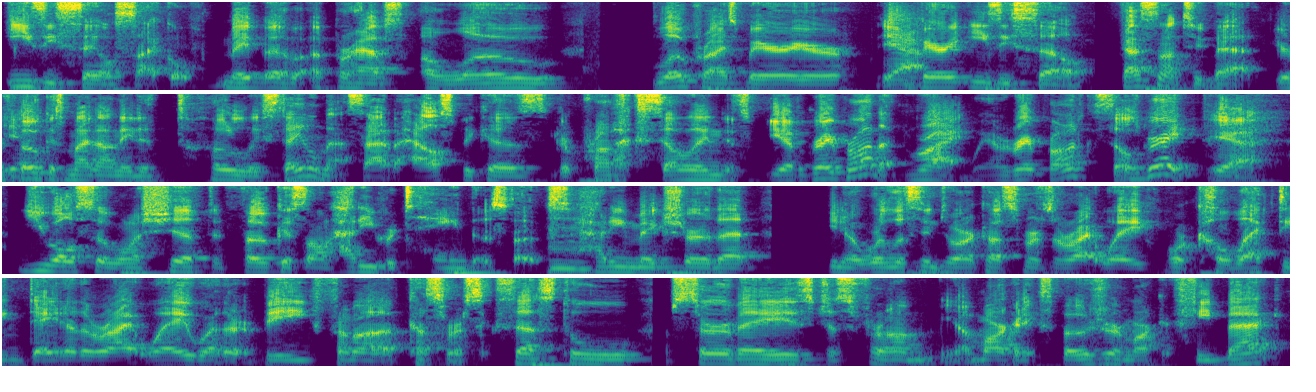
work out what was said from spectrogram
easy sales cycle, maybe uh, perhaps a low low price barrier, yeah. very easy sell. That's not too bad. Your yeah. focus might not need to totally stay on that side of the house because your product's selling. you have a great product. Right. We have a great product. It sells great. Yeah. You also want to shift and focus on how do you retain those folks? Mm. How do you make sure that you know, we're listening to our customers the right way. We're collecting data the right way, whether it be from a customer success tool, surveys, just from you know, market exposure, market feedback.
